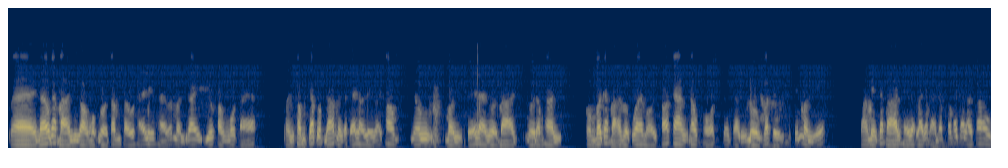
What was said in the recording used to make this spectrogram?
Và nếu các bạn còn một người tâm sự hãy liên hệ với mình ngay dưới phần mô tả. Mình không chắc lúc đó mình có thể lời liền hay không, nhưng mình sẽ là người bạn, người đồng hành cùng với các bạn vượt qua mọi khó khăn, đau khổ trên chặng đường phát triển chính mình nhé. Tạm biệt các bạn, hẹn gặp lại các bạn trong số mấy cái lần sau.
